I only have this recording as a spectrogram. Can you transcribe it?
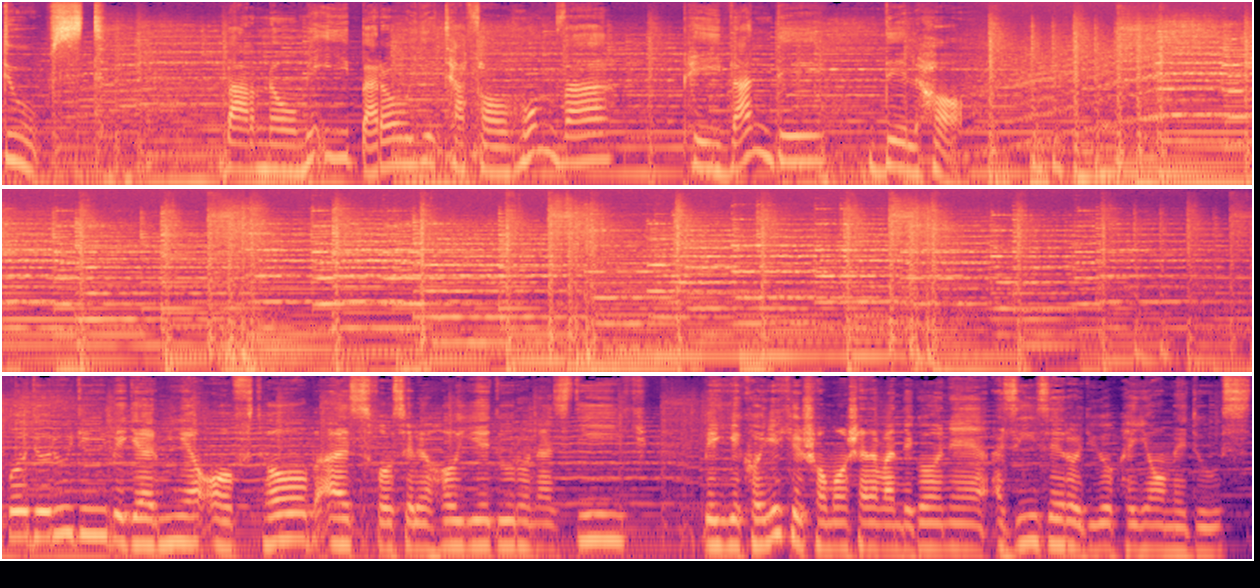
دوست. برنامه ای برای تفاهم و پیوند دلها. با درودی به گرمی آفتاب از فاصله های دور و نزدیک به یکایک شما شنوندگان عزیز رادیو پیام دوست.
